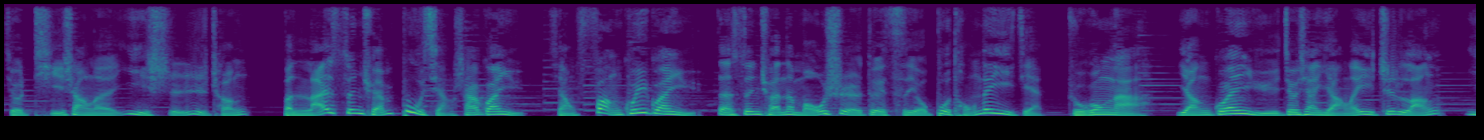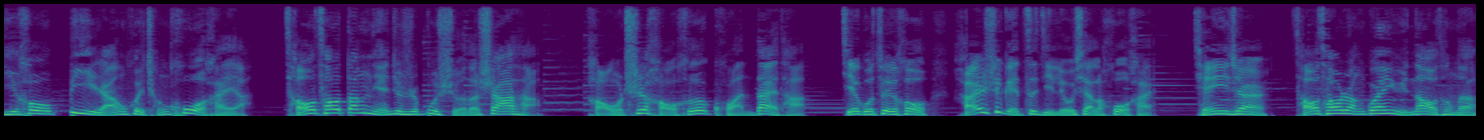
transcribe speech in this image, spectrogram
就提上了议事日程。本来孙权不想杀关羽，想放归关羽，但孙权的谋士对此有不同的意见。主公啊，养关羽就像养了一只狼，以后必然会成祸害呀。曹操当年就是不舍得杀他，好吃好喝款待他，结果最后还是给自己留下了祸害。前一阵儿曹操让关羽闹腾的，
